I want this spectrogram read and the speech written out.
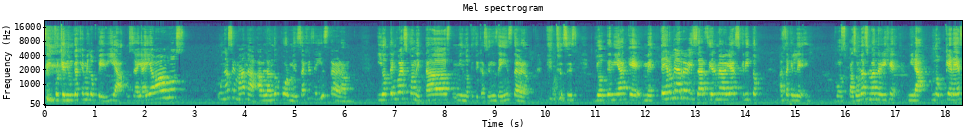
sí, porque nunca que me lo pedía. O sea, ya llevábamos una semana hablando por mensajes de Instagram y yo tengo desconectadas mis notificaciones de Instagram. Entonces yo tenía que meterme a revisar si él me había escrito hasta que le pues, pasó una semana y dije, mira, no querés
